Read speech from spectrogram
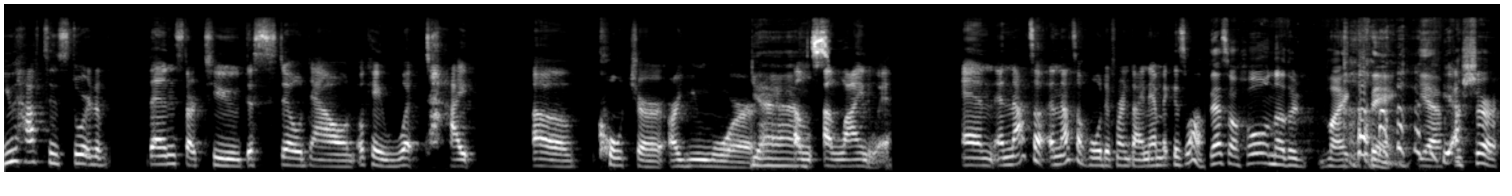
you have to sort of then start to distill down, okay, what type of culture are you more al- yes aligned with? And and that's a and that's a whole different dynamic as well. That's a whole nother like thing. Yeah, Yeah. for sure.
